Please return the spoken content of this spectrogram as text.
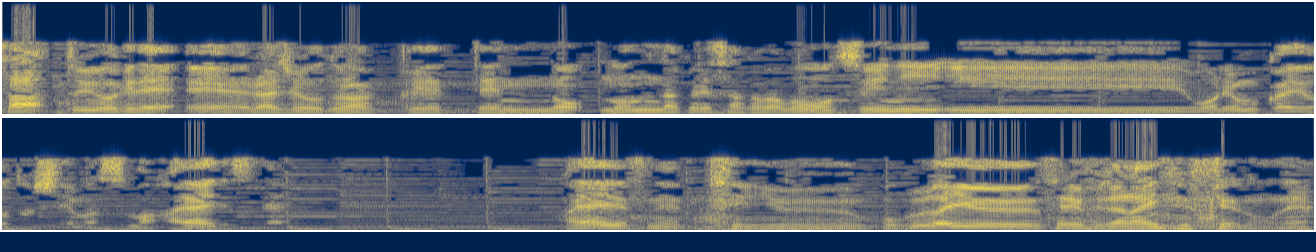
さあ、というわけで、えー、ラジオドラッグエ店の飲んだくれ酒場もついに、えー、終わりを迎えようとしています。まあ、早いですね。早いですねっていう、僕が言うセリフじゃないんですけれどもね。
